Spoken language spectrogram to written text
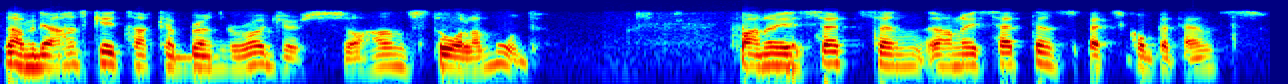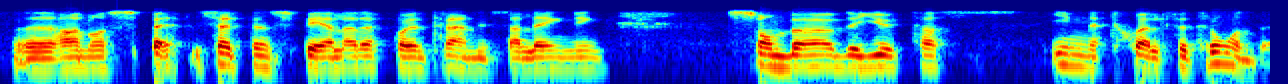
Ja, men han ska ju tacka Brendan Rodgers och hans tålamod. För han har ju sett, sen, han har ju sett en spetskompetens. Uh, han har spe, sett en spelare på en träningsanläggning som behövde gjutas in ett självförtroende.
